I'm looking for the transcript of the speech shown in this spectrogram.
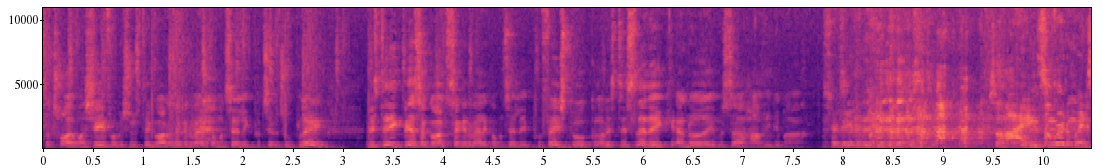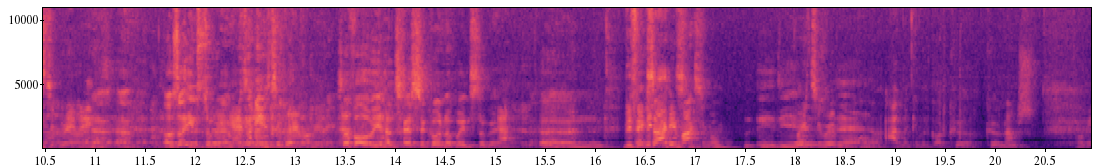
så tror jeg, at vores chefer vil synes, det er godt, og så kan det være, at I kommer til at ligge på TV2 Play. Hvis det ikke bliver så godt, så kan det være, at det kommer til at ligge på Facebook, og hvis det slet ikke er noget, jamen, så har vi det bare. Så det Så har vi Nej, det så ryger det på Instagram, ikke? Ja, ja. Og så Instagram. Ja, så Instagrammer vi det. Så får vi 50 sekunder på Instagram. Ja. Øhm, vi Er fik det, sagt... er det maksimum I de, på Instagram? Ja, ej, man kan vel godt køre, køre løs. Okay.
